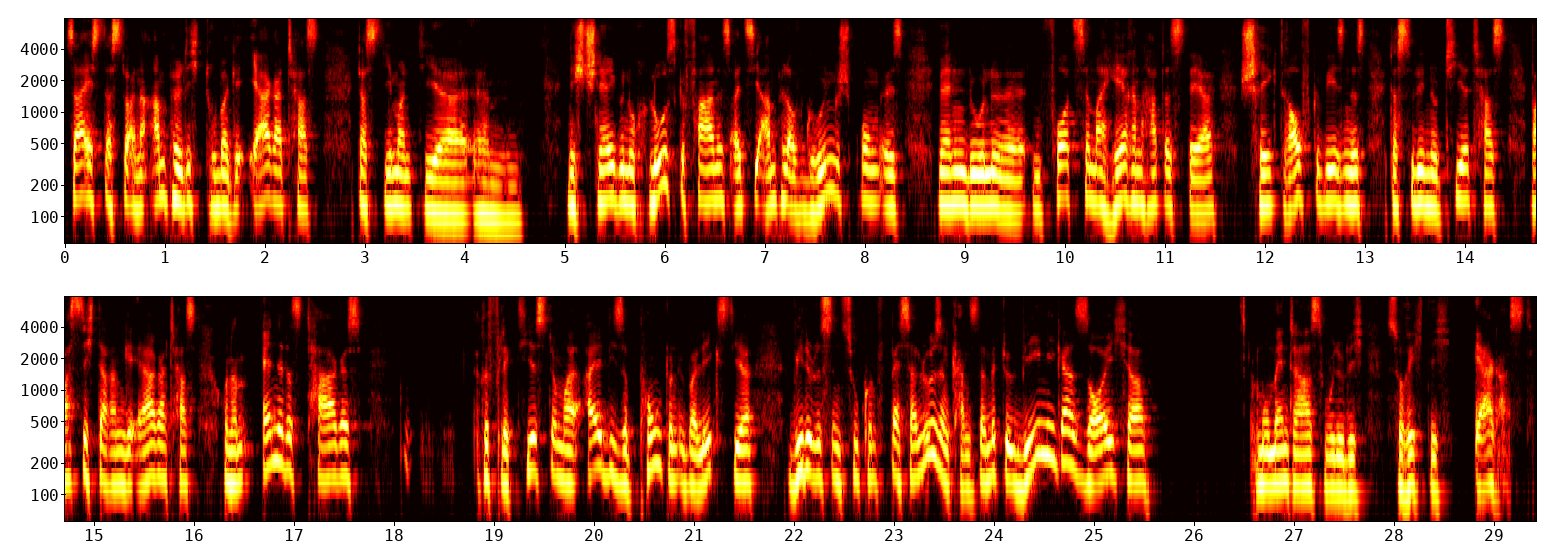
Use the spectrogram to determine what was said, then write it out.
Sei es, dass du an der Ampel dich darüber geärgert hast, dass jemand dir ähm, nicht schnell genug losgefahren ist, als die Ampel auf grün gesprungen ist, wenn du eine, ein Vorzimmer Herren hattest, der schräg drauf gewesen ist, dass du dir notiert hast, was dich daran geärgert hast und am Ende des Tages reflektierst du mal all diese Punkte und überlegst dir, wie du das in Zukunft besser lösen kannst, damit du weniger solcher Momente hast, wo du dich so richtig ärgerst.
